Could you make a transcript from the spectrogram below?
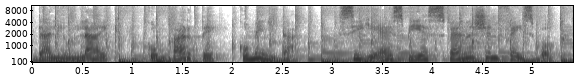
Dale un like, comparte, comenta. Sigue a SBS Spanish en Facebook.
